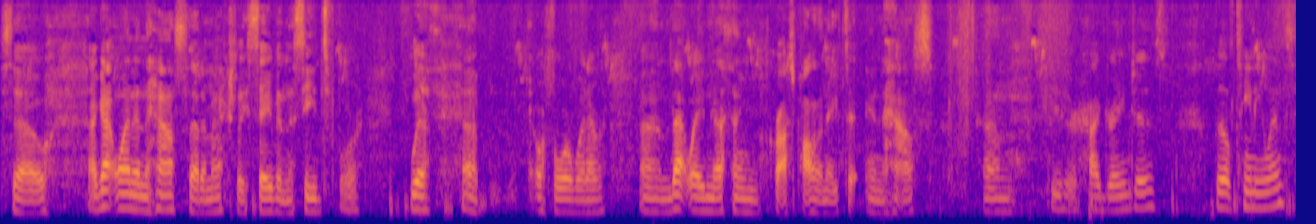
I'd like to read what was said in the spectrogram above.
So I got one in the house that I'm actually saving the seeds for, with uh, or for whatever. Um, that way nothing cross pollinates it in the house. Um, these are hydrangeas, little teeny ones.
